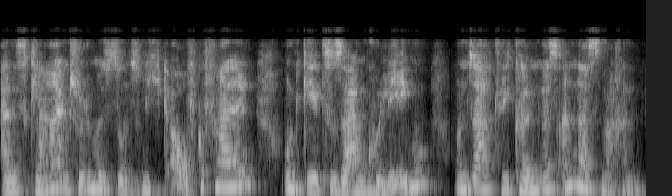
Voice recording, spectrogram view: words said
alles klar, Entschuldigung, es ist uns nicht aufgefallen und geht zu seinem Kollegen und sagt, wie können wir es anders machen?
